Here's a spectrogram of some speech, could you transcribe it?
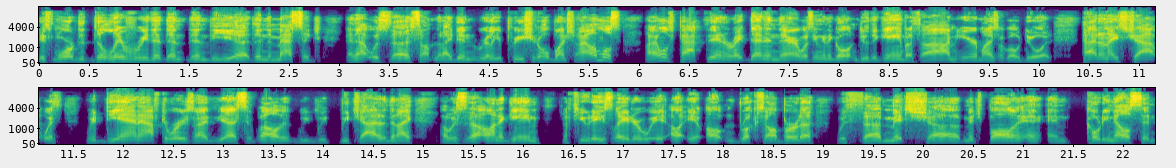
it's more the delivery than than, than the uh, than the message, and that was uh, something that I didn't really appreciate a whole bunch. And I almost I almost packed in right then and there. I wasn't even going to go out and do the game, but I thought ah, I'm here, might as well go do it. Had a nice chat with with Deanne afterwards. And I, yeah, I said, well, we, we, we chatted. And then I I was uh, on a game a few days later uh, out in Brooks, Alberta, with uh, Mitch uh, Mitch Ball and, and Cody Nelson.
